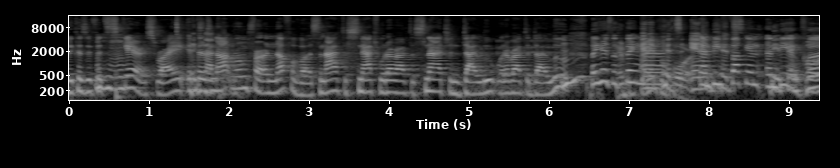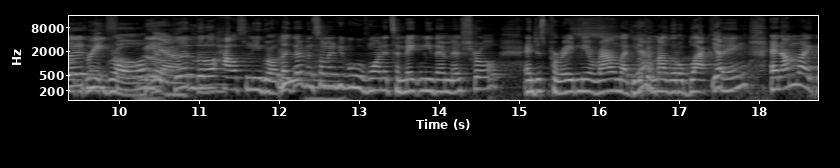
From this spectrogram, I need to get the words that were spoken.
Because if it's mm-hmm. scarce, right? If there's not room for enough of us, then I have to snatch whatever I have to snatch and dilute whatever I have to dilute. Mm-hmm. But here's the And thing, be man. And pits- and, and be fucking and be be, a good grateful. Negro. Be Yeah. a good little house Negro. Like there have been so many people who've wanted to make me their minstrel and just parade me around like look Yeah. at my little black Yep. thing. And I'm like,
